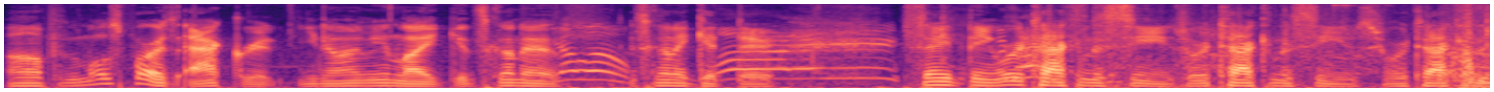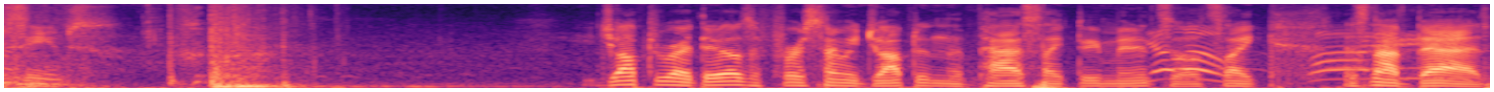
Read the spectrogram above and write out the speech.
Uh, for the most part, it's accurate. You know what I mean? Like it's gonna, it's gonna get there. Same thing. We're attacking the seams. We're attacking the seams. We're attacking the seams. He dropped it right there. That was the first time he dropped it in the past like three minutes, so it's like it's not bad.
